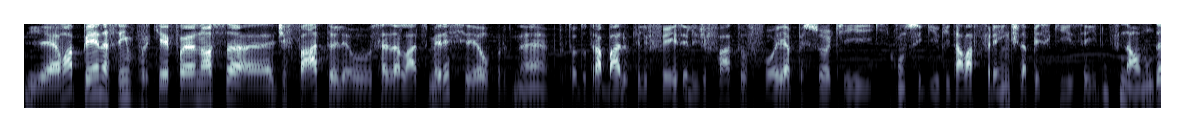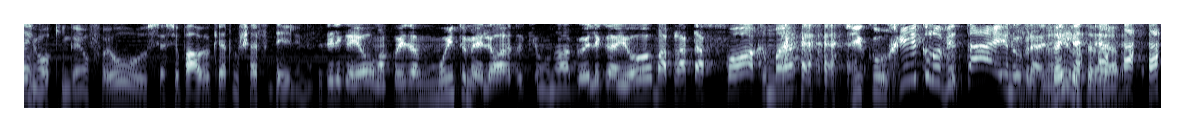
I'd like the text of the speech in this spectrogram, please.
E é uma pena, assim, porque foi a nossa. De fato, ele, o César Lattes mereceu, por, né, por todo o trabalho que ele fez. Ele de fato foi a pessoa que, que conseguiu, que estava à frente da pesquisa e no final não ganhou. Quem ganhou foi o Cecil Powell, que era o chefe dele, né? Mas ele ganhou uma coisa muito melhor do que um Nobel. Ele ganhou uma plataforma de currículo vitae no Brasil. Isso aí, tá vendo?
